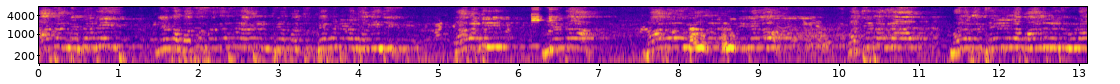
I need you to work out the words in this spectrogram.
ఆకాంక్షతో ఈ యొక్క బస్సు సంఘటన ఆచరించిన చేపట్టడం జరిగింది. కాబట్టి ఈ యొక్క రాబోయే ఎన్నికల్లో ఖచ్చితంగా మన యొక్క చేనేత పార్లమెంట్ కూడా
